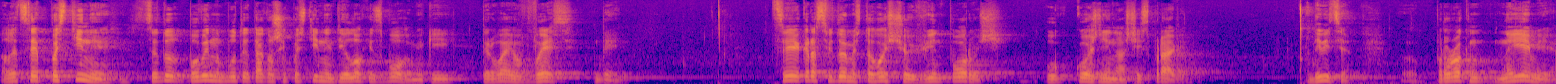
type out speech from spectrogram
Але це постійний, це повинен бути також і постійний діалог із Богом, який триває весь день. Це якраз свідомість того, що Він поруч у кожній нашій справі. Дивіться, пророк Неємія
